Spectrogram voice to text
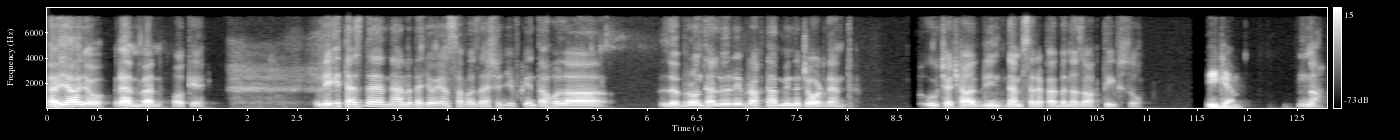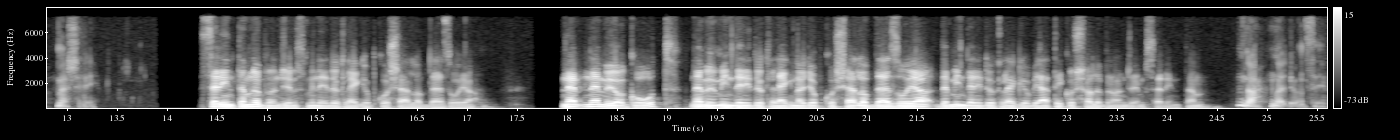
ja, ja, jó, rendben, oké. Okay. Létezne nálad egy olyan szavazás egyébként, ahol a LeBron-t előrébb raknád, mint a Jordan-t? Úgyhogy ha nem szerepel benne az aktív szó. Igen. Na, mesélj. Szerintem LeBron James minél legjobb kosárlabdázója. Nem, nem ő a GOAT, nem ő minden idők legnagyobb kosárlabdázója, de minden idők legjobb játékosa LeBron James szerintem. Na, nagyon szép.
